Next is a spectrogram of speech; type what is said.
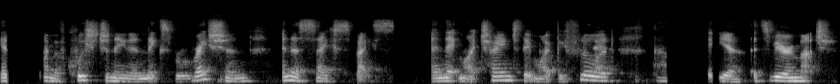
at a time of questioning and exploration in a safe space. And that might change, that might be fluid. Uh, yeah, it's very much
